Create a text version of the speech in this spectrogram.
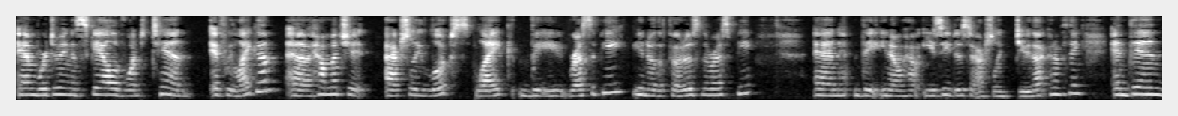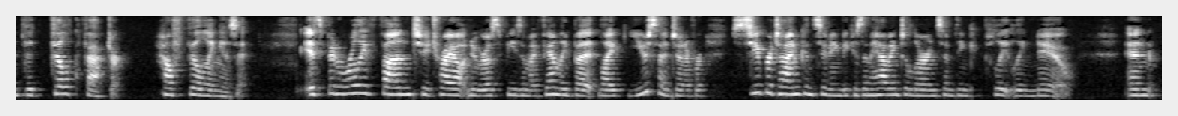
and we're doing a scale of 1 to 10. If we like them, uh, how much it actually looks like the recipe, you know, the photos of the recipe, and the, you know, how easy it is to actually do that kind of thing, and then the fill factor. How filling is it? It's been really fun to try out new recipes in my family, but like you said, Jennifer, super time consuming because I'm having to learn something completely new. And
